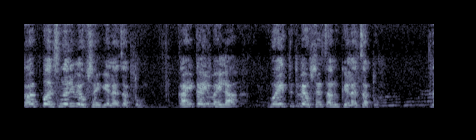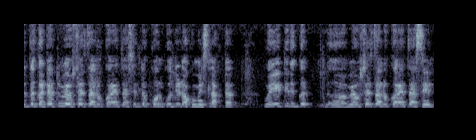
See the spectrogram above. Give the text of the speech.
का पर्सनली व्यवसाय केला जातो? काही काही महिला वैयक्तिक व्यवसाय चालू केला जातो. जर गटातून व्यवसाय चालू करायचा असेल तर कोणकोणते डॉक्युमेंट्स लागतात? वैयक्तिक ग- व्यवसाय चालू करायचा असेल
